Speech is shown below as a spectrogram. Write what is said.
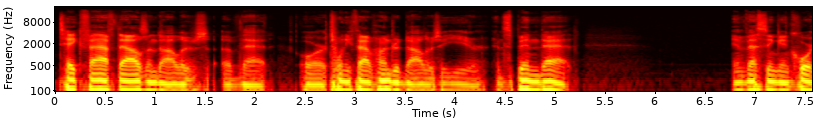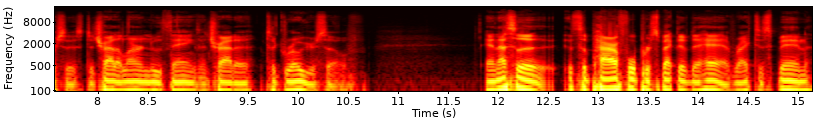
take $5,000 of that or $2,500 a year and spend that investing in courses to try to learn new things and try to, to grow yourself and that's a it's a powerful perspective to have right? To spend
